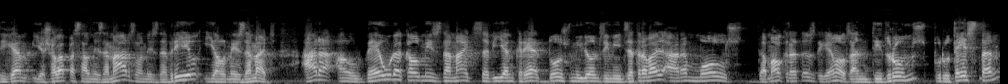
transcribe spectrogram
diguem, i això va passar el mes de març, el mes d'abril i el mes de maig. Ara, al veure que el mes de maig s'havien creat dos milions i mig de treball, ara molts demòcrates, diguem, els antitrums, protesten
